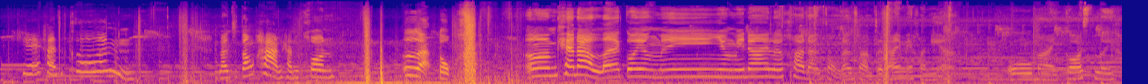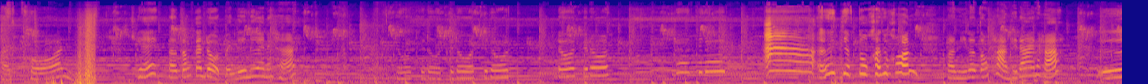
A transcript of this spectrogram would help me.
โอเคค่ะทุกคน เราจะต้องผ่านค่ะทุกคน เอือตกค่ะ เอิมแค่ด่านแรกก็ยังไม่ยังไม่ได้เลยค่ะ ด่านสองด่านสามจะได้ไหมคะเนี่ย โอ้ my god เลยค่ะทุกคนโอเค เราต้องกระโดดไปเรื่อย ๆ นะคะ กระโดดกระโดดกระโดดกระโดดกระโดดกระโดดกระโดดกระโดดอ้าเอ้ยเจ็บตกค่ะทุกคน ตอนนี้เราต้องผ่านให้ได้นะคะ เออ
